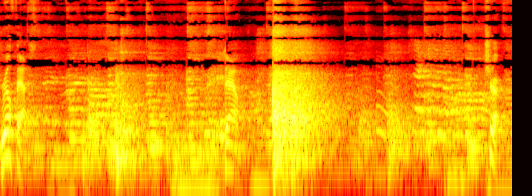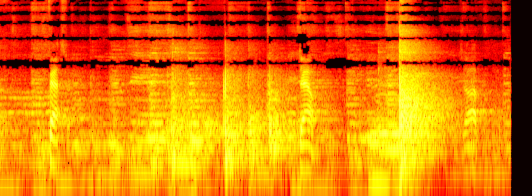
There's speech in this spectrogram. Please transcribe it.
Real fast. Down. Sure. Faster. Down. Good job.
